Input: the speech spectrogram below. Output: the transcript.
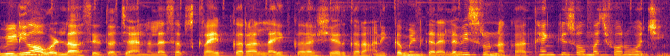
व्हिडिओ आवडला असेल तर चॅनलला सबस्क्राईब करा लाईक करा शेअर करा आणि कमेंट करायला विसरू नका. Thank you so much for watching.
